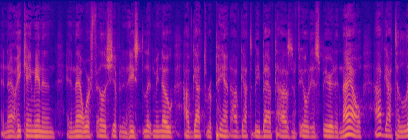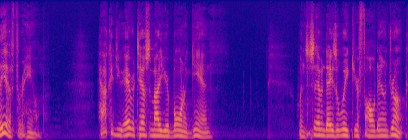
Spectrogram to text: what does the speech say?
And now he came in and, and now we're fellowshipping and he's letting me know I've got to repent. I've got to be baptized and filled with his spirit. And now I've got to live for him. How could you ever tell somebody you're born again when seven days a week you're fall down drunk?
